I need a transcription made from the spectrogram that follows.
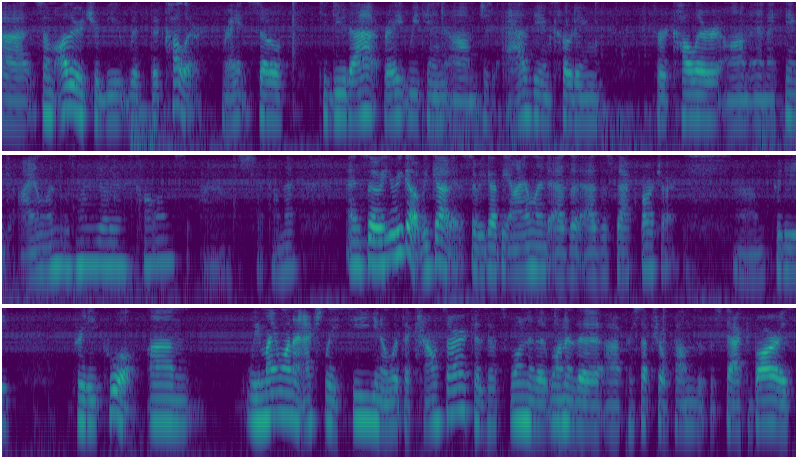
uh, some other attribute with the color, right? So to do that, right, we can um, just add the encoding for color, um, and I think island was one of the other columns. Uh, let's check on that. And so here we go, we got it. So we got the island as a, as a stacked bar chart. Um, pretty, pretty cool. Um, we might want to actually see, you know, what the counts are, because that's one of the one of the uh, perceptual problems with the stacked bar is,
